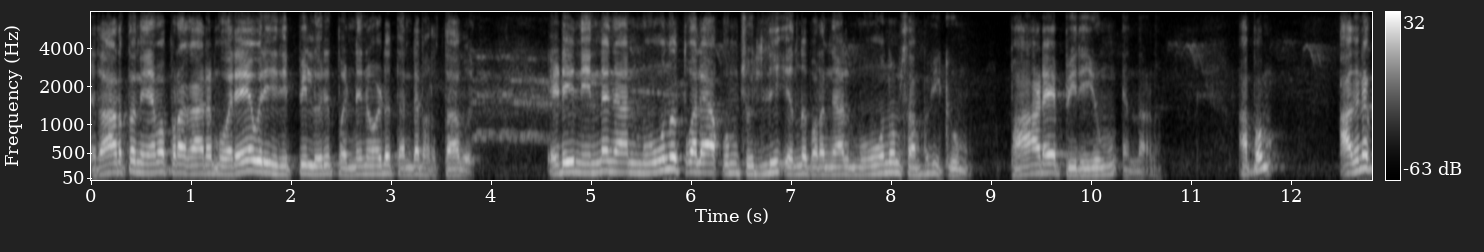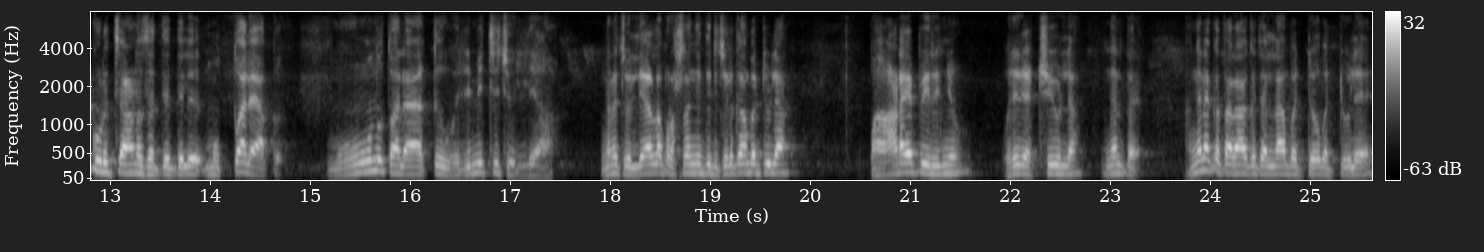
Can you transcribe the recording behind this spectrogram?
യഥാർത്ഥ നിയമപ്രകാരം ഒരേ ഒരു ഇരിപ്പിൽ ഒരു പെണ്ണിനോട് തന്റെ ഭർത്താവ് എടി നിന്നെ ഞാൻ മൂന്ന് ത്വലാക്കും ചൊല്ലി എന്ന് പറഞ്ഞാൽ മൂന്നും സംഭവിക്കും. പാടെ പിരിയും എന്നാണ്. അപ്പം അതിനെക്കുറിച്ചാണ് സത്യത്തിൽ മുത്തലാക്ക് മൂന്ന് തൊലാക്ക് ഒരുമിച്ച് ചൊല്ലുക. അങ്ങനെ ചൊല്ലിയാനുള്ള പ്രശ്നം ഇനി തിരിച്ചെടുക്കാൻ പറ്റൂല. പാടെ പിരിഞ്ഞു ഒരു രക്ഷയുമില്ല. ഇങ്ങനത്തെ അങ്ങനെയൊക്കെ തലാക്ക് ചെല്ലാൻ പറ്റുമോ പറ്റൂലേ?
